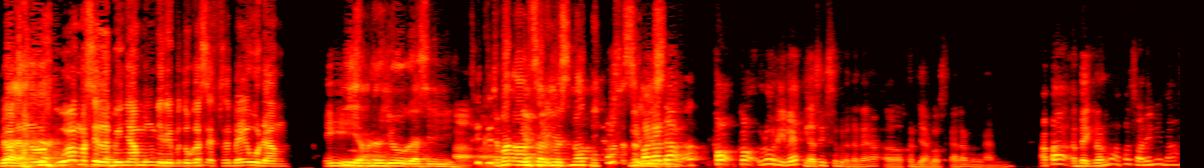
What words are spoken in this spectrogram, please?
Nggak, menurut gua masih lebih nyambung jadi petugas FCBU dang. Iya benar juga sih. Ah. Cuman on serious note nih. serious Gimana note. Kok kok lu relate nggak sih sebenarnya eh, kerjaan lo sekarang dengan apa background lu apa sorry ini maaf.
